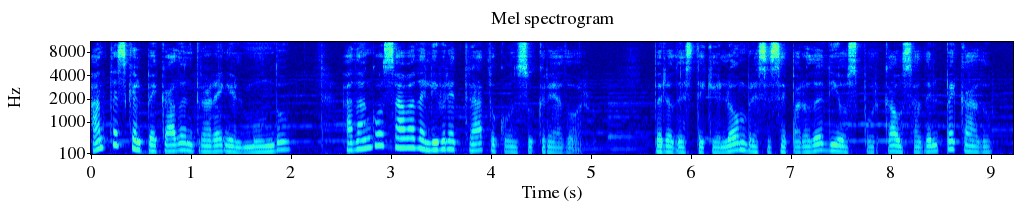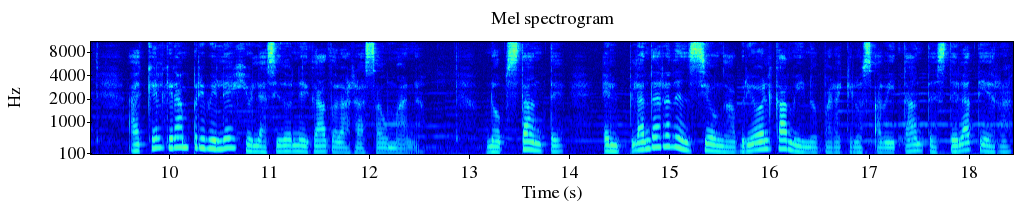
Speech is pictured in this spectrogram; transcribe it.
Antes que el pecado entrara en el mundo, Adán gozaba de libre trato con su Creador. Pero desde que el hombre se separó de Dios por causa del pecado, aquel gran privilegio le ha sido negado a la raza humana. No obstante, el plan de redención abrió el camino para que los habitantes de la tierra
